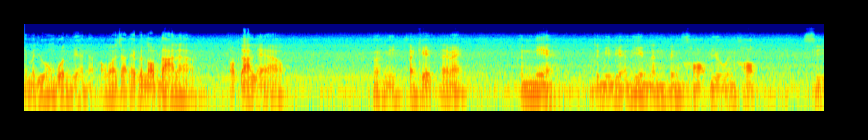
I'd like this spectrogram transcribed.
ที่มันอยู่ข้างบนเหรียญนะเอามาจัดให้เป็นรอบด้านแล้วครับรอบด้านแล้วเออนี่สังเกตได้ไหมมันเนี่ยจะมีเหรียญที่มันเป็นขอบอยู่เป็นขอบ สี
